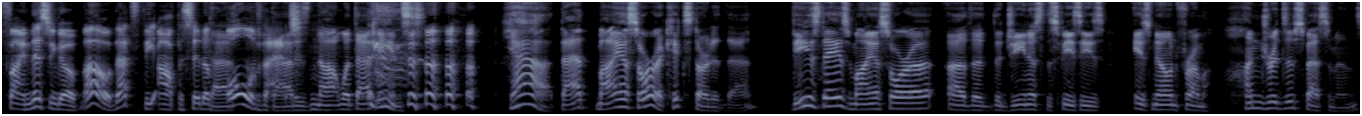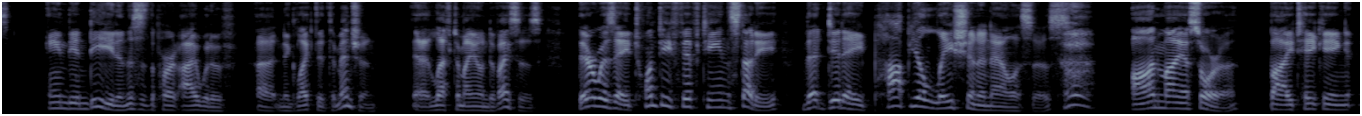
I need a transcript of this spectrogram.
find this and go, oh, that's the opposite of That- all of that. That is not what that means. yeah, that Maiasaura kickstarted that. These days, Maiasaura, uh, the, the genus, the species, is known from hundreds of specimens. And indeed, and this is the part I would have uh, neglected to mention, uh, left to my own devices, there was a 2015 study that did a population analysis on Maiasaura by taking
